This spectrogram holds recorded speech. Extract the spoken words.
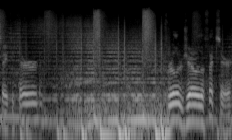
Safety third. Driller Joe the Fixer.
